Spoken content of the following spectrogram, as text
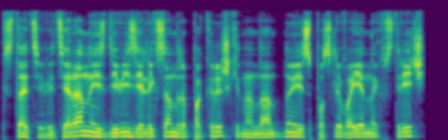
Кстати, ветераны из дивизии Александра Покрышкина на одной из послевоенных встреч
